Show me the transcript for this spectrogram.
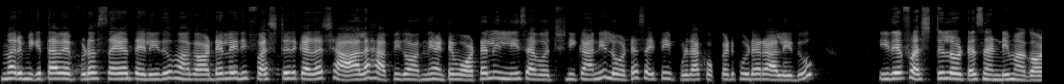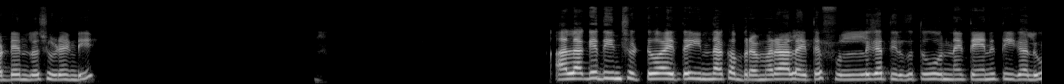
మరి మిగతావి ఎప్పుడు వస్తాయో తెలీదు. మా గార్డెన్లో ఇది ఫస్ట్ కదా చాలా హ్యాపీగా ఉంది. అంటే వాటర్ లిల్లీస్ అవి వచ్చినాయి కానీ లోటస్ అయితే ఇప్పుడు దాకా ఒక్కటి కూడా రాలేదు. ఇదే ఫస్ట్ లోటస్ అండి మా గార్డెన్లో చూడండి. అలాగే దీని చుట్టూ అయితే ఇందాక భ్రమరాలు అయితే ఫుల్గా తిరుగుతూ ఉన్నాయి తేనె తీగలు.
